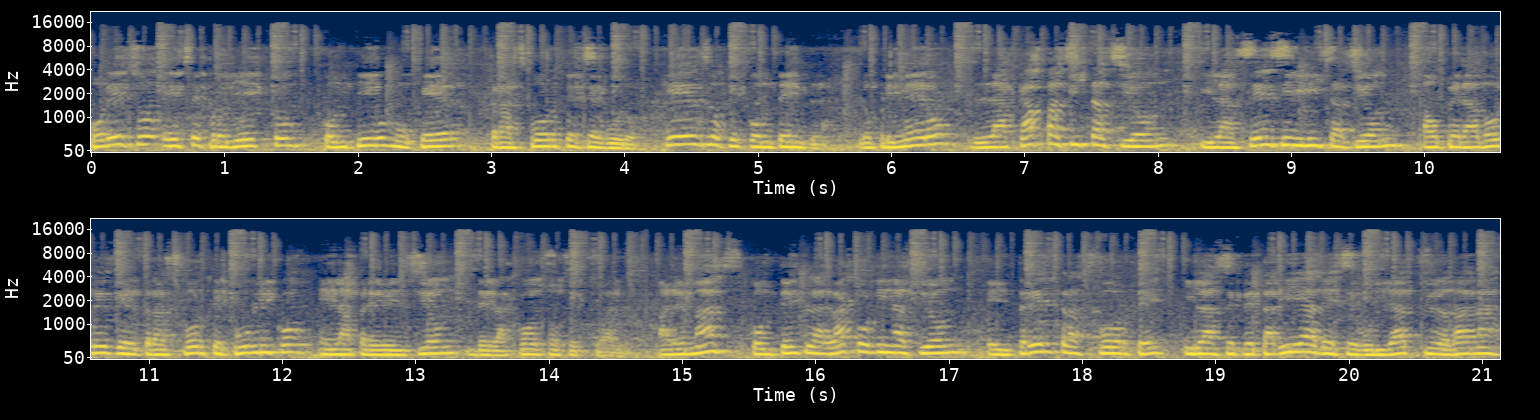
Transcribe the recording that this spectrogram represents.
Por eso este proyecto Contigo Mujer Transporte Seguro. ¿Qué es lo que contempla? Lo primero, la capacitación y la sensibilización a operadores del transporte público en la prevención del acoso sexual. Además, contempla la coordinación entre el transporte y la Secretaría de Seguridad Ciudadana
